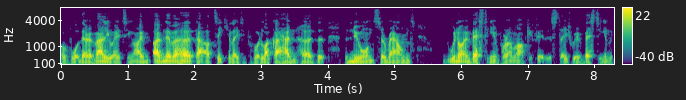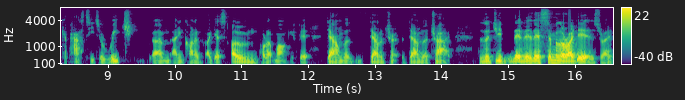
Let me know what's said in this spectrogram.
of what they're evaluating. I've, I've never heard that articulated before. Like I hadn't heard the, the nuance around we're not investing in product market fit at this stage. We're investing in the capacity to reach um, and kind of, I guess, own product market fit down the down the tra- down the track. They're, they're, similar ideas, right?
